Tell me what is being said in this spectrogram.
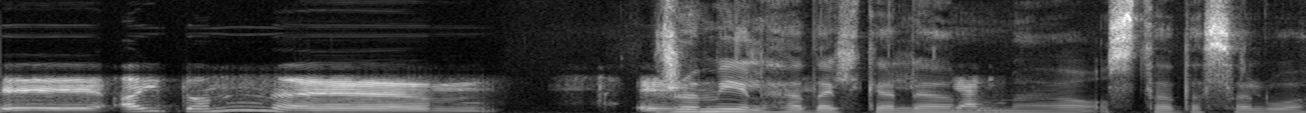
آه، أيضا إيه. جميل هذا الكلام يعني أستاذة سلوى.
